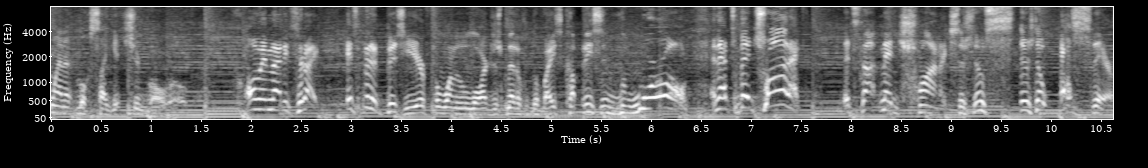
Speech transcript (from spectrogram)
when it looks like it should roll over. Only Matty tonight. It's been a busy year for one of the largest medical device companies in the world, and that's Medtronic. It's not Medtronics. There's no there's no S there.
